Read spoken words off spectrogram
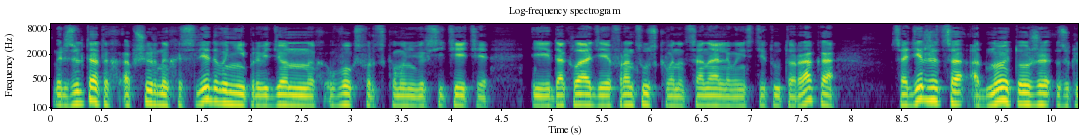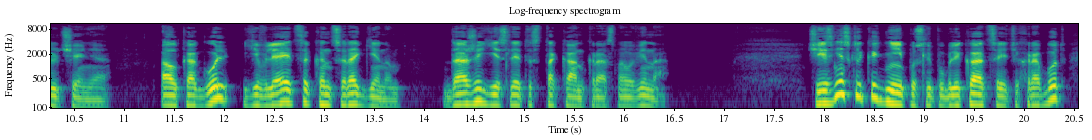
результатах обширных исследований, проведенных в Оксфордском университете и докладе Французского национального института рака, содержится одно и то же заключение. Алкоголь является канцерогеном, даже если это стакан красного вина. Через несколько дней после публикации этих работ –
